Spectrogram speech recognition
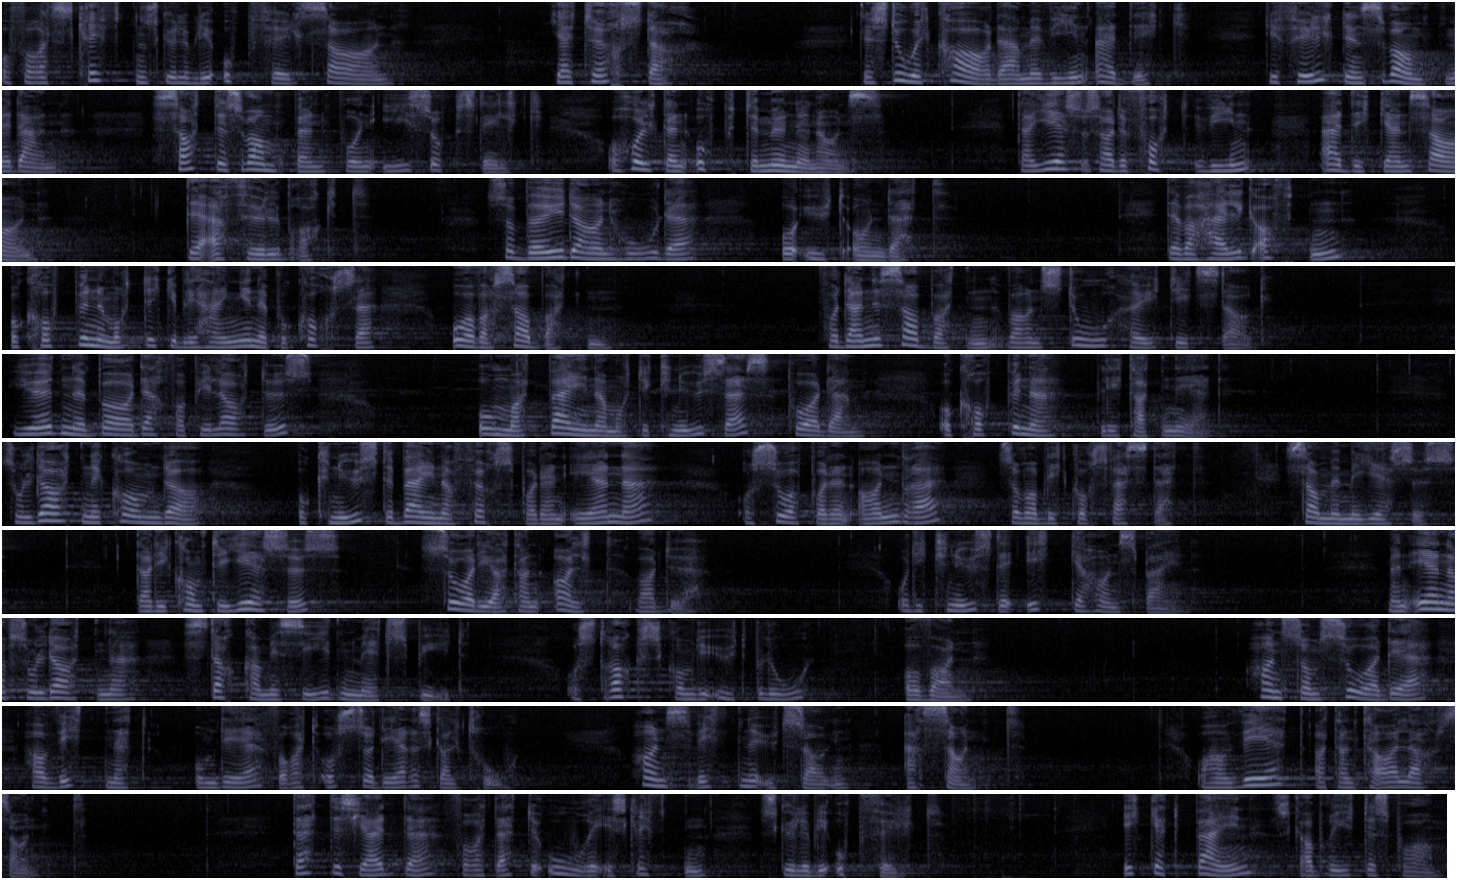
og for at Skriften skulle bli oppfylt, sa han, Jeg tørster. Det sto et kar der med vineddik. De fylte en svamp med den, satte svampen på en isoppstilk og holdt den opp til munnen hans. Da Jesus hadde fått vineddiken, sa han, Det er fullbrakt. Så bøyde han hodet og utåndet. Det var helgaften, og kroppene måtte ikke bli hengende på korset over sabbaten, for denne sabbaten var en stor høytidsdag. Jødene ba derfor Pilatus om at beina måtte knuses på dem og kroppene bli tatt ned. Soldatene kom da og knuste beina først på den ene og så på den andre som var blitt korsfestet sammen med Jesus. Da de kom til Jesus, så de at han alt var død. Og de knuste ikke hans bein. Men en av soldatene stakk ham i siden med et spyd, og straks kom det ut blod og vann. Han som så det, har vitnet om det for at også dere skal tro. Hans vitneutsagn er sant, og han vet at han taler sant. Dette skjedde for at dette ordet i Skriften skulle bli oppfylt. Ikke et bein skal brytes på ham.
